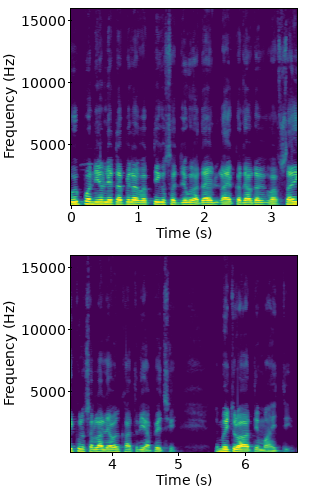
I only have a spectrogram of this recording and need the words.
કોઈ પણ નિર્ણય લેતા પહેલાં વ્યક્તિગત સંજોગોના આધારે લાયકાત ધરાવતા વ્યવસાયિકોની સલાહ લેવાની ખાતરી આપે છે. મિત્રો, આ તે માહિતી.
